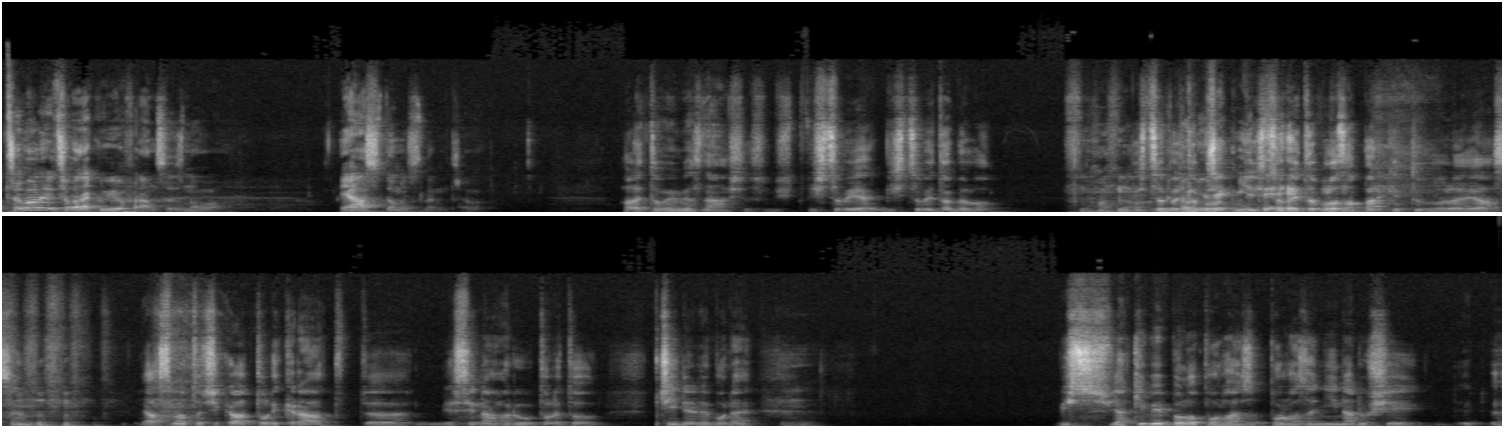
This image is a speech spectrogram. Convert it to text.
Potřebovali třeba takového France znovu. Já si to myslím třeba. Ale to mi neznáš, víš, víš, co by, víš, co by to bylo? No, no, víš, co by to, to bylo, víš, co by to bylo za parketu, ale já jsem, já jsem na to čekal tolikrát, jestli náhodou tohle to přijde nebo ne. Hmm. víš, jaký by bylo pohlaz, pohlazení na duši, eh,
